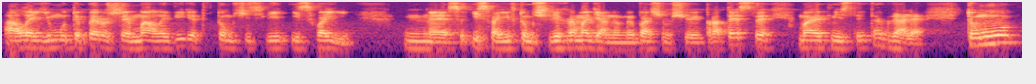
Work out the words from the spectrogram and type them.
Але йому тепер вже мали вірять, в тому числі і свої. І свої, в тому числі громадяни. Ми бачимо, що і протести мають місце, і так далі. Тому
